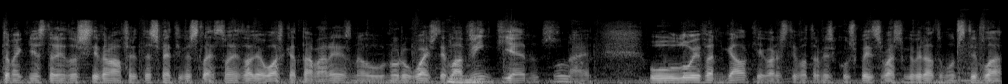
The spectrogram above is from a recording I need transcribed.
Também conheço treinadores que estiveram à frente das respectivas seleções. Olha, o Oscar Tabarés no, no Uruguai esteve lá 20 anos, não é? O Louis Van Gaal, que agora esteve outra vez com os Países Baixos no Campeonato do Mundo, esteve lá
